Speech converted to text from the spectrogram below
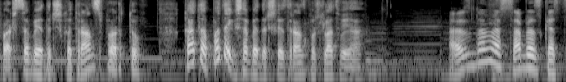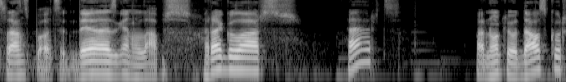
par sabiedrisko transportu. Kā tev patīk sabiedriskais transports Latvijā? Es domāju, ka sabiedriskais transports ir diezgan labs, regulārs, ērts. Var nokļūt daudz kur.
